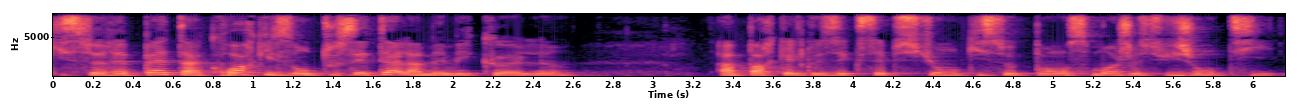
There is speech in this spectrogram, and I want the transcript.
qui se répètent à croire qu'ils ont tous été à la même école. À part quelques exceptions qui se pensent moi je suis gentil,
